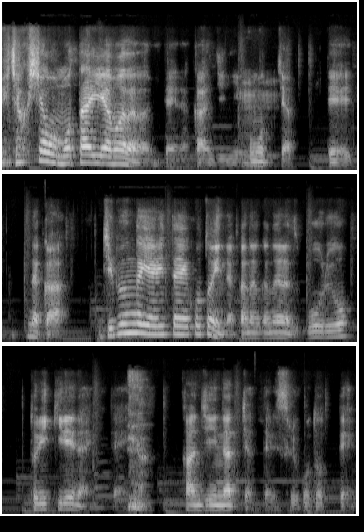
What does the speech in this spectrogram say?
めちゃくちゃ重たい山だなみたいな感じに思っちゃって、なんか、自分がやりたいことになかなかならず、ボールを取りきれないみたいな感じになっちゃったりすることって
